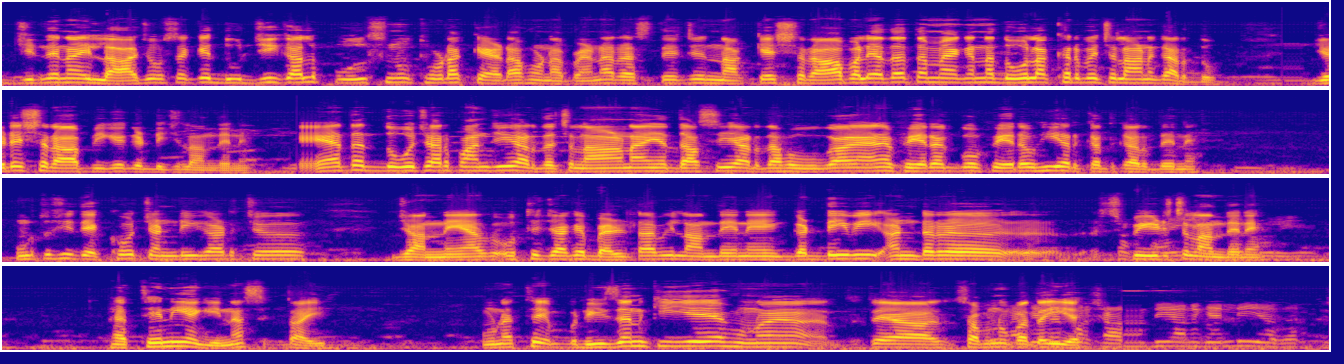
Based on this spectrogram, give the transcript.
ਜਿਹਦੇ ਨਾਲ ਇਲਾਜ ਹੋ ਸਕੇ। ਦੂਜੀ ਗੱਲ, ਪੁਲਿਸ ਨੂੰ ਥੋੜਾ ਕੈੜਾ ਹੋਣਾ ਪੈਣਾ ਰਸਤੇ 'ਚ। ਨਾਕੇ ਸ਼ਰਾਬ ਵਾਲਿਆਂ ਦਾ ਤਾਂ ਮੈਂ ਕਹਿੰਦਾ 2 ਲੱਖ ਰੁਪਏ ਚਲਾਨ ਕਰ ਦਿਓ ਜਿਹੜੇ ਸ਼ਰਾਬ ਪੀ ਕੇ ਗੱਡੀ ਚਲਾਉਂਦੇ ਨੇ। ਇਹ ਤਾਂ 2-4 5000 ਦਾ ਚਲਾਨ ਆ ਜਾਂ 10000 ਦਾ ਹੋਊਗਾ, ਐ ਫਿਰ ਅੱਗੋਂ ਫਿਰ ਉਹੀ ਹਰਕਤ ਕਰਦੇ ਨੇ। ਹੁਣ ਤੁਸੀਂ ਦੇਖੋ, ਚੰਡੀਗੜ੍ਹ 'ਚ ਜਾਂਦੇ ਆ, ਉੱਥੇ ਜਾ ਕੇ ਬੈਲਟਾਂ ਵੀ ਲਾਉਂਦੇ ਨੇ, ਗੱਡੀ ਵੀ ਅੰਡਰ ਸਪੀਡ ਚਲਾਉਂਦੇ ਨੇ। ਇੱਥੇ ਨਹੀਂ ਹੈਗੀ ਨਾ ਸਖਤਾਈ ਹੁਣ ਇੱਥੇ ਰੀਜ਼ਨ ਕੀ ਹੈ ਹੁਣ ਤੇ ਆ ਸਭ ਨੂੰ ਪਤਾ ਹੀ ਹੈ। ਪ੍ਰਸ਼ਾਸਨ ਦੀ ਅਣਗਹਿਲੀ ਆ ਫਿਰ।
